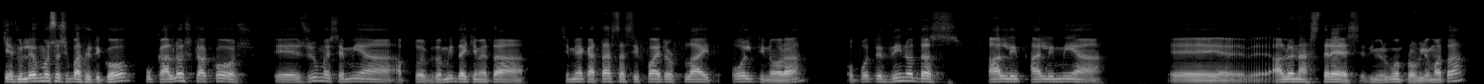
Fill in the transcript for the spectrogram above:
Και δουλεύουμε στο συμπαθητικό, που καλός ή κακός ε, ζούμε σε μια, από το 70 και μετά σε μια κατάσταση fight or flight όλη την ώρα. Οπότε δίνοντας άλλη, άλλη μία, ε, άλλο ένα στρες, δημιουργούμε προβλήματα.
